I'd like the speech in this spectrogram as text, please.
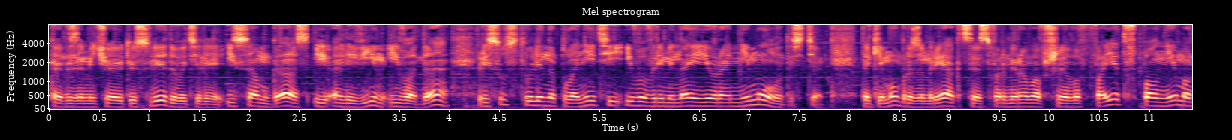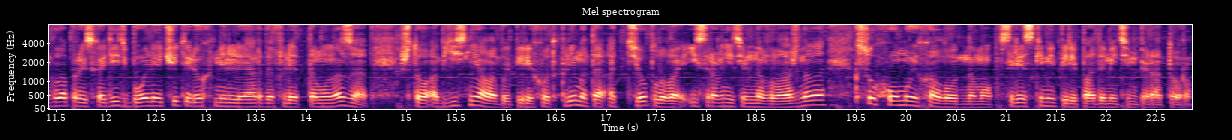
Как замечают исследователи, и сам газ, и оливин, и вода присутствовали на планете и во времена ее ранней молодости. Таким образом, реакция, сформировавшая Лафайет, вполне могла происходить более 4 миллиардов лет тому назад, что объясняло бы переход климата от теплого и сравнительно влажного к сухому и холодному, с резкими перепадами температур.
